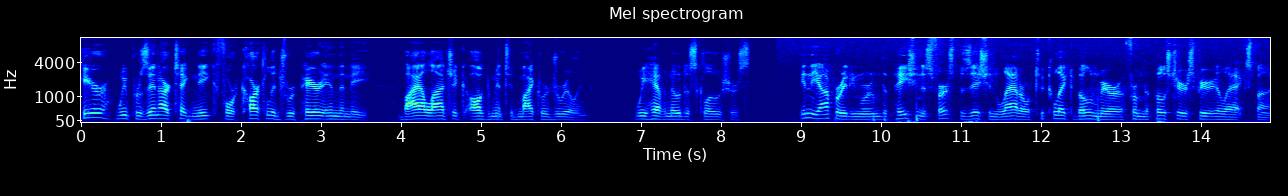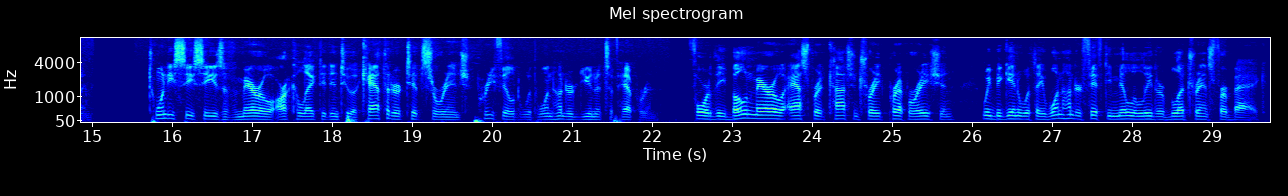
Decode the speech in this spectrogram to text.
Here we present our technique for cartilage repair in the knee, biologic augmented microdrilling. We have no disclosures. In the operating room, the patient is first positioned lateral to collect bone marrow from the posterior superior iliac spine. 20 cc's of marrow are collected into a catheter tip syringe pre-filled with 100 units of heparin. For the bone marrow aspirate concentrate preparation, we begin with a 150 milliliter blood transfer bag.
